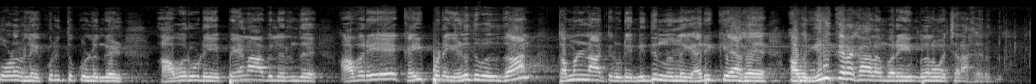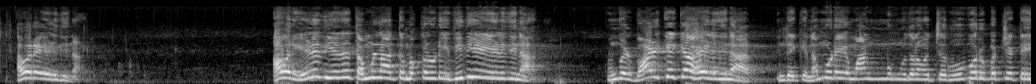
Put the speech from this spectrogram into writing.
தோழர்களை குறித்துக் கொள்ளுங்கள். அவருடைய பேனாவிலிருந்து அவரே கைப்பட எழுதுவதுதான் தமிழ்நாட்டினுடைய நிதிநிலை அறிக்கையாக அவர் இருக்கிற காலம் வரை முதலமைச்சராக இருந்தது அவரே எழுதினார். அவர் எழுதியது தமிழ்நாட்டு மக்களுடைய விதியை எழுதினார். உங்கள் வாழ்க்கைக்காக எழுதினார். இன்றைக்கு நம்முடைய மாண்பு முதலமைச்சர் ஒவ்வொரு பட்ஜெட்டை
